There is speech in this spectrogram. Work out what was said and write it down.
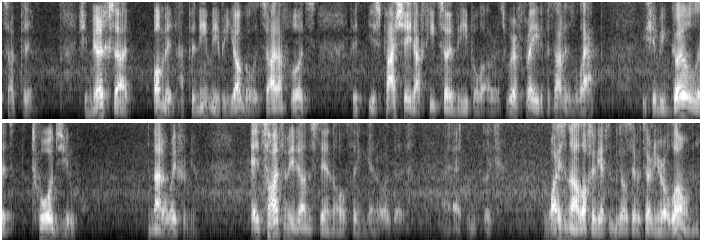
tzad prim. Shemyochzad omid hapanimi v'yogol etzad achutz v'yispashet achitzoy v'yipol oretz. We're afraid if it's on his lap, he should be goyel it towards you, not away from you. It's hard for me to understand the whole thing. You know, the, I, I, like, why isn't halacha if you have to be goyel sefer and you're alone?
